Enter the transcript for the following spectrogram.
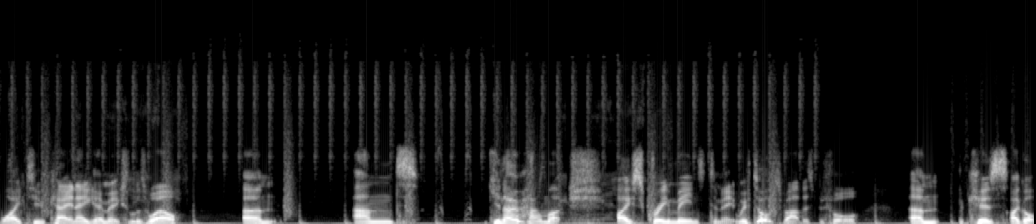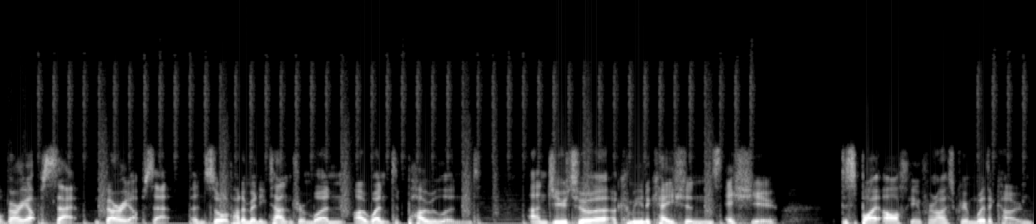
Y2K, and AJ Mitchell as well. Um, and you know how much ice cream means to me. We've talked about this before. Um, because I got very upset, very upset, and sort of had a mini tantrum when I went to Poland, and due to a, a communications issue, despite asking for an ice cream with a cone,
